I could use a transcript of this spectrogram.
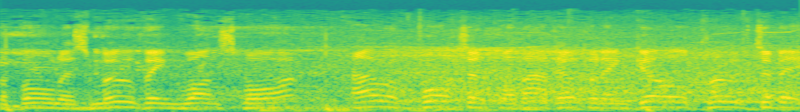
The ball is moving once more. How important will that opening goal prove to be?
